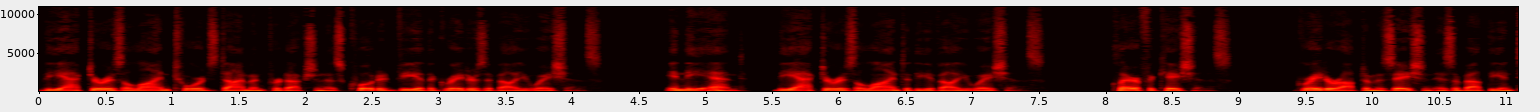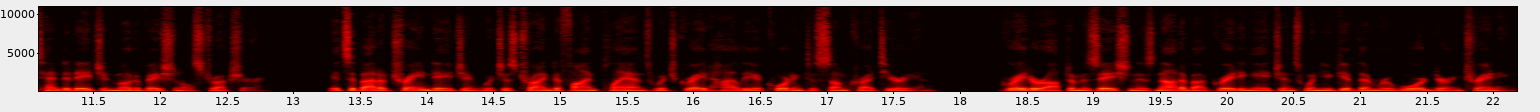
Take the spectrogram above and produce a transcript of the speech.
The actor is aligned towards diamond production as quoted via the grader's evaluations. In the end, the actor is aligned to the evaluations. Clarifications. Grader optimization is about the intended agent motivational structure. It's about a trained agent which is trying to find plans which grade highly according to some criterion. Grader optimization is not about grading agents when you give them reward during training.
